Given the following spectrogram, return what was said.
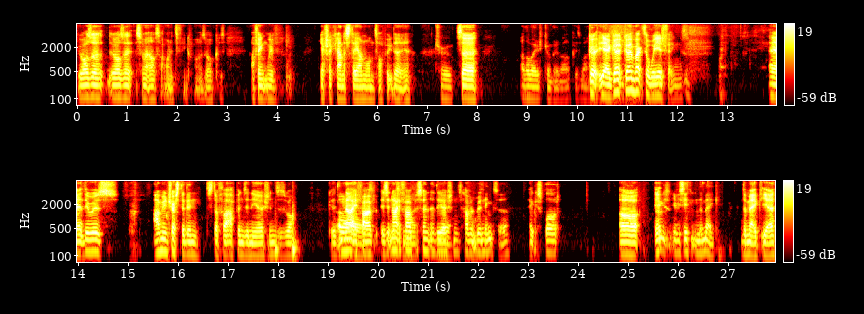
There was a there was a something else I wanted to think about as well because I think we've you have to kind of stay on one topic, don't you? True. So Although we're just jumping about because go yeah, go, going back to weird things. Uh, there was I'm interested in stuff that happens in the oceans as well. Because Oh, ninety five is it 95 percent of the Yeah. oceans haven't I been think so. explored. Or Have you seen the Meg? the Meg, yeah,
